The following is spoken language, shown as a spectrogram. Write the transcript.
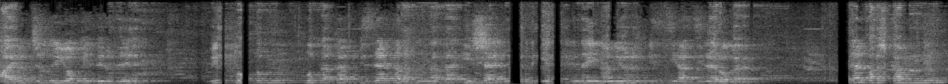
ayrımcılığı yok edildi. Bir toplumun bizler tarafından da inşa gerektiğine inanıyoruz biz siyasiler olarak. Genel Başkanlığı'nın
